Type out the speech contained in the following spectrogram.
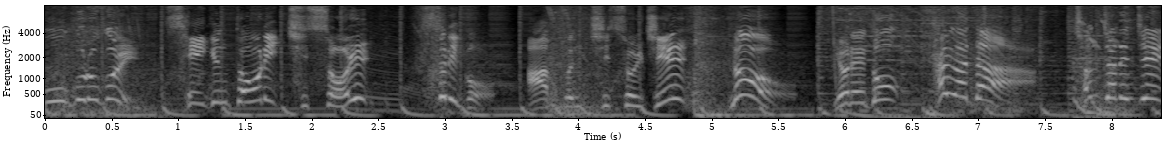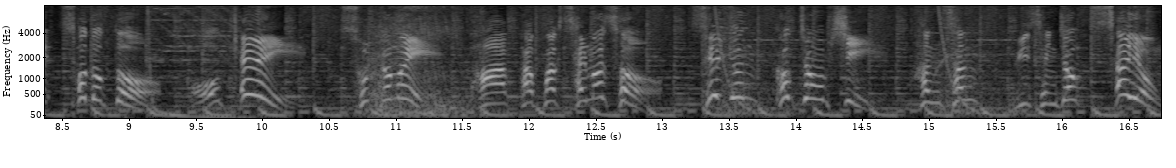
우글우글 세균 덩어리 칫솔 쓰리고 아픈 칫솔질 노! 열에도 강하다! 전자레인지 소독도 오케이! 솔감을 팍팍팍 삶아서 세균 걱정 없이 항상 위생적 사용!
